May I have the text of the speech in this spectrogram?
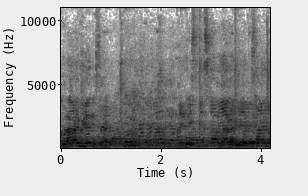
గుణగారు వీడియో తీస్తున్నాడు మన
